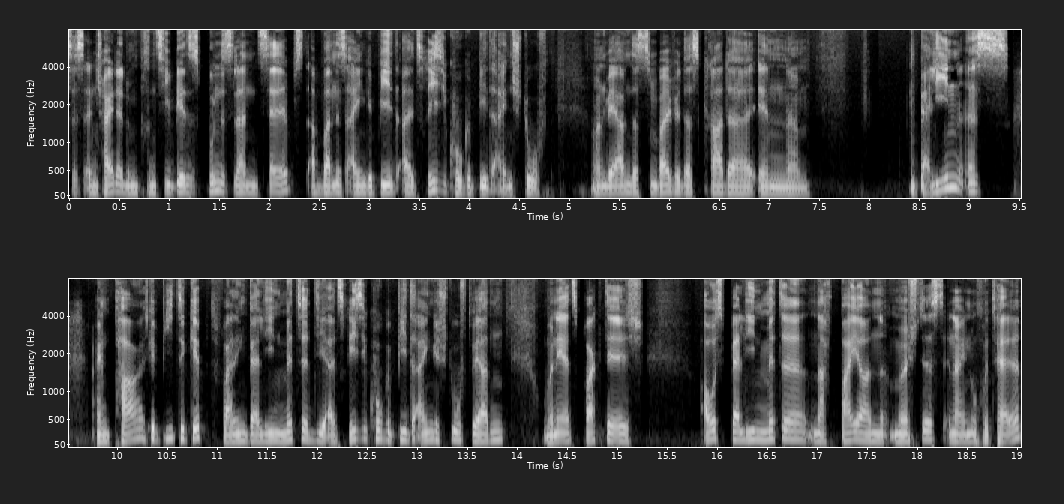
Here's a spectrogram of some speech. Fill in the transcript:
das entscheidet im Prinzip jedes Bundesland selbst, ab wann es ein Gebiet als Risikogebiet einstuft. Und wir haben das zum Beispiel, dass gerade in ähm, Berlin es ein paar Gebiete gibt, vor allem Berlin Mitte, die als Risikogebiete eingestuft werden. Und wenn ihr jetzt praktisch aus Berlin Mitte nach Bayern möchtest in ein Hotel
